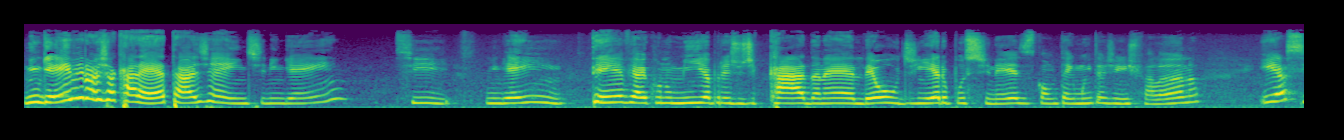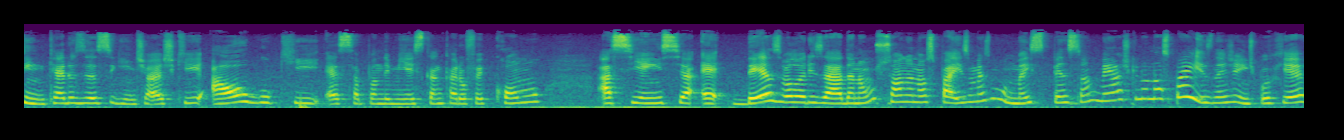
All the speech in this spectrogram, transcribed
Ninguém virou jacaré, tá, gente? Ninguém se. Ninguém teve a economia prejudicada, né? Deu dinheiro para os chineses, como tem muita gente falando. E assim, quero dizer o seguinte, eu acho que algo que essa pandemia escancarou foi como a ciência é desvalorizada não só no nosso país, mas no mundo, mas pensando bem, acho que no nosso país, né, gente? Porque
